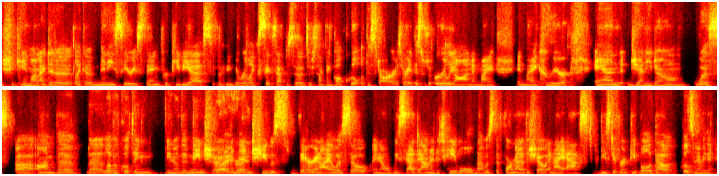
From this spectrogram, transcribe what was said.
She came on. I did a like a mini series thing for PBS. I think there were like six episodes or something called Quilt with the Stars. Right. This was early on in my in my career, and Jenny Doan was uh, on the the Love of Quilting. You know, the main show, right, and right. then she was there in Iowa. So you know, we sat down at a table. That was the format of the show, and I asked these different people about quilts and everything.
